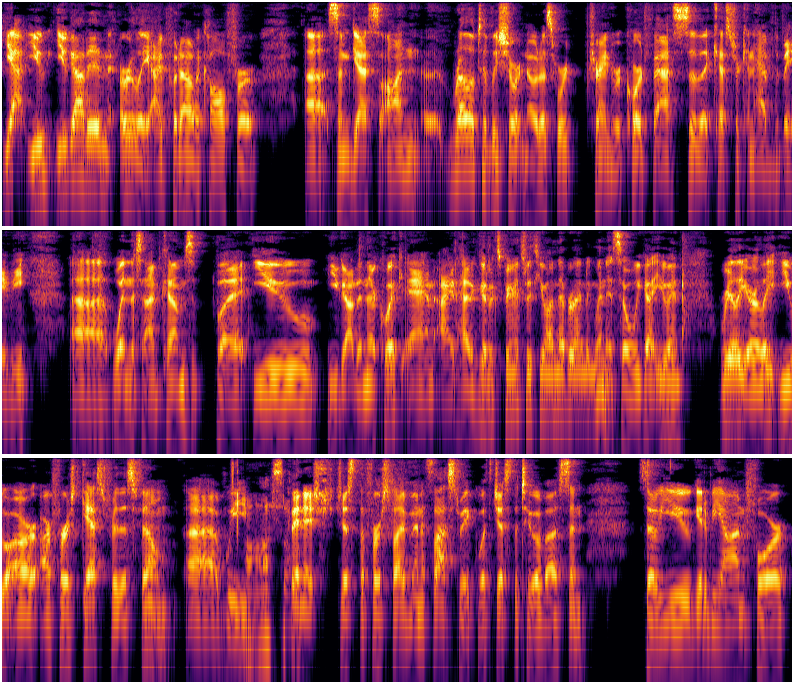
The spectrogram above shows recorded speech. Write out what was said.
Yeah, you you got in early. I put out a call for uh, some guests on uh, relatively short notice. We're trying to record fast so that Kestra can have the baby uh, when the time comes. But you you got in there quick, and I'd had a good experience with you on Never Ending Minute. So we got you in really early. You are our first guest for this film. Uh, we awesome. finished just the first five minutes last week with just the two of us, and so you get to be on for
